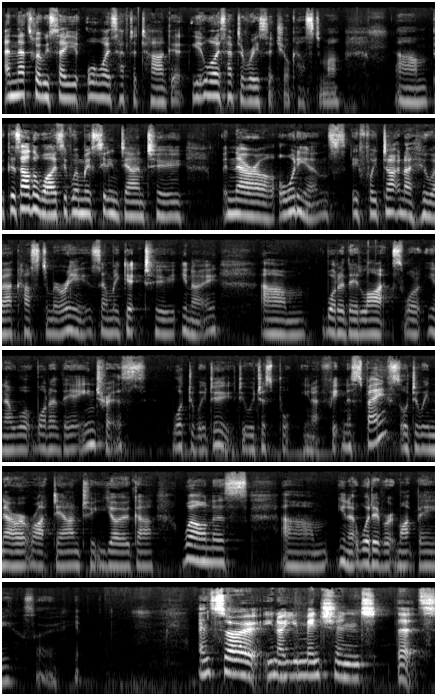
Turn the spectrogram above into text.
and that's where we say you always have to target, you always have to research your customer, um, because otherwise, if when we're sitting down to narrow our audience, if we don't know who our customer is, and we get to you know, um, what are their likes, what you know, what what are their interests, what do we do? Do we just put, you know, fitness space or do we narrow it right down to yoga, wellness, um, you know, whatever it might be? So, yeah. And so, you know, you mentioned that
